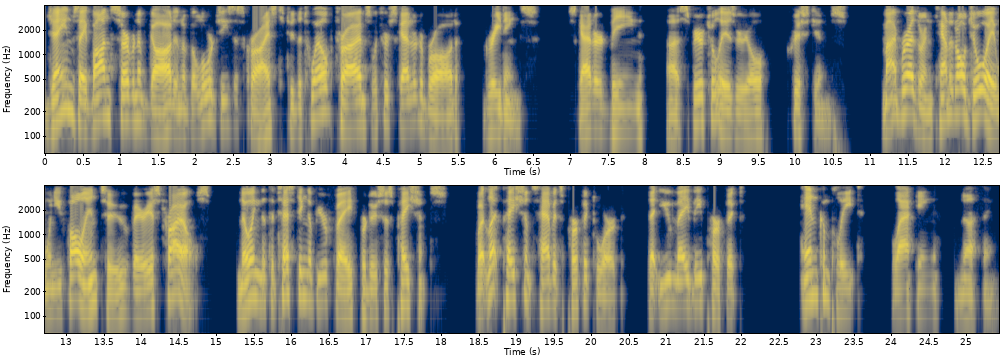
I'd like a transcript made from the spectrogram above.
James, a bondservant of God and of the Lord Jesus Christ, to the twelve tribes which are scattered abroad, greetings. Scattered being uh, spiritual Israel, Christians. My brethren, count it all joy when you fall into various trials, knowing that the testing of your faith produces patience. But let patience have its perfect work, that you may be perfect and complete, lacking nothing.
